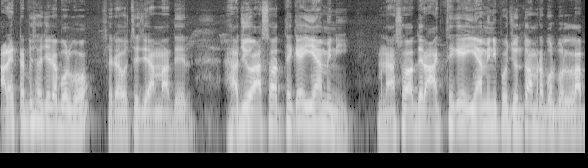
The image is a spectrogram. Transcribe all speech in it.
আরেকটা বিষয় যেটা বলব সেটা হচ্ছে যে আমাদের হাজু আসাদ থেকে ইয়ামিনী মানে আসাদের আগ থেকে ইয়ামিনী পর্যন্ত আমরা বলব লাব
